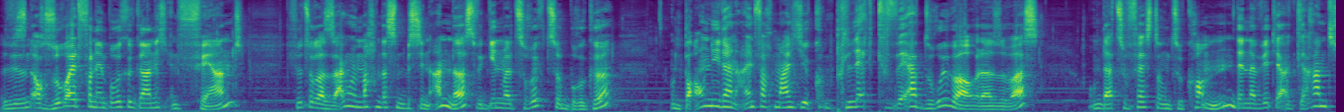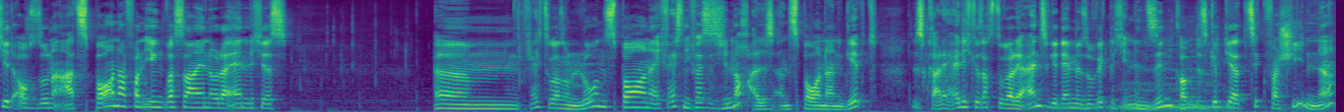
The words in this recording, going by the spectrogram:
Also wir sind auch so weit von der Brücke gar nicht entfernt. Ich würde sogar sagen, wir machen das ein bisschen anders. Wir gehen mal zurück zur Brücke und bauen die dann einfach mal hier komplett quer drüber oder sowas, um da zur Festung zu kommen. Denn da wird ja garantiert auch so eine Art Spawner von irgendwas sein oder ähnliches. Ähm, vielleicht sogar so ein Lohnspawner. Ich weiß nicht, was es hier noch alles an Spawnern gibt. Das ist gerade ehrlich gesagt sogar der einzige, der mir so wirklich in den Sinn kommt. Es gibt ja zig verschiedene.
